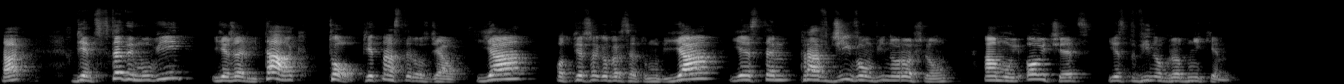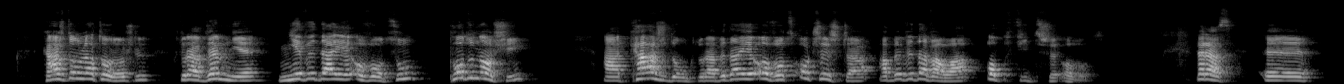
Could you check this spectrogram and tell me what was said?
Tak? Więc wtedy mówi, jeżeli tak, to 15 rozdział. Ja od pierwszego wersetu mówi: Ja jestem prawdziwą winoroślą, a mój ojciec jest winogrodnikiem. Każdą latorośl, która we mnie nie wydaje owocu, podnosi, a każdą, która wydaje owoc, oczyszcza, aby wydawała obfitszy owoc. Teraz yy,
